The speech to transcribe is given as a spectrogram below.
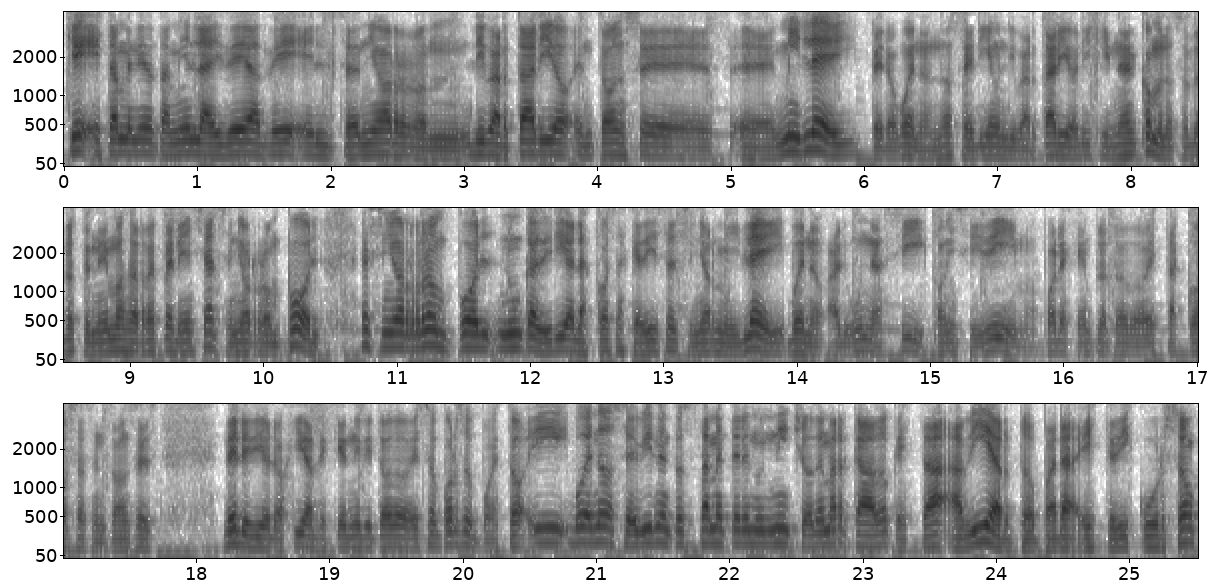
que están vendiendo también la idea del señor mm, libertario, entonces eh, mi ley, pero bueno, no sería un libertario original como nosotros tenemos de referencia al señor Ron Paul. El señor Ron Paul nunca diría las cosas que dice el señor Milley. Bueno, algunas sí, coincidimos. Por ejemplo, todas estas cosas entonces de la ideología de género y todo eso, por supuesto. Y bueno, se viene entonces a meter en un nicho de mercado que está abierto para este discurso.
